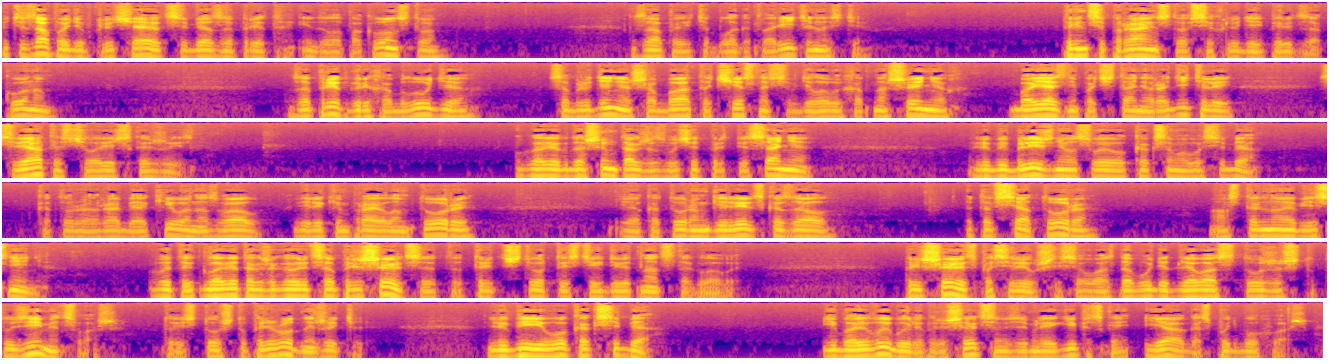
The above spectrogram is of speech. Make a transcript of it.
Эти заповеди включают в себя запрет идолопоклонства – заповедь о благотворительности, принцип равенства всех людей перед законом, запрет грехоблудия, соблюдение шаббата, честность в деловых отношениях, боязнь и почитания родителей, святость человеческой жизни. В главе Гдашим также звучит предписание «Люби ближнего своего, как самого себя», которое Раби Акива назвал великим правилом Торы – и о котором Гелель сказал, это вся Тора, а остальное объяснение. В этой главе также говорится о пришельце, это 34 стих 19 главы. Пришелец, поселившийся у вас, да будет для вас то же, что туземец ваш, то есть то, что природный житель. Люби его как себя, ибо и вы были пришельцем в земле египетской, я, Господь Бог ваш.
